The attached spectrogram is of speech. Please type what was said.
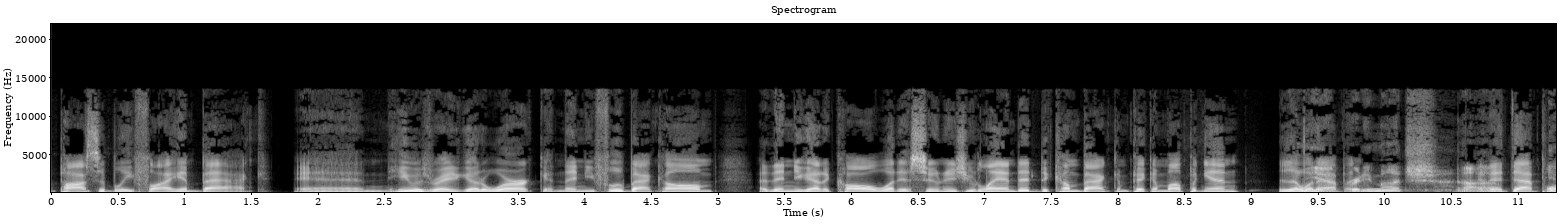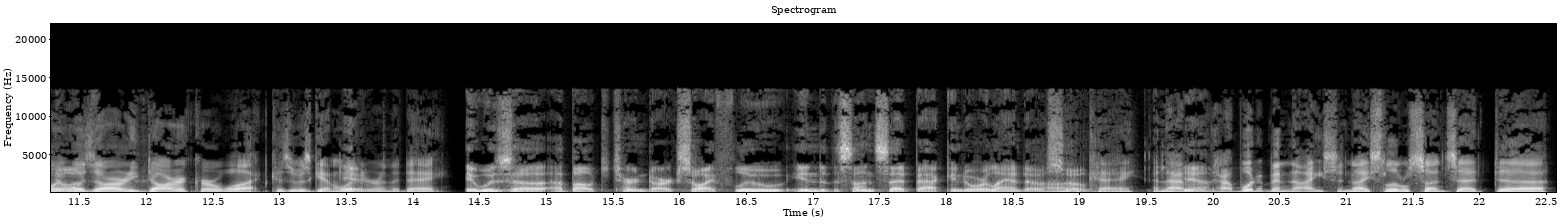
possibly fly him back. And he was ready to go to work, and then you flew back home, and then you got a call. What as soon as you landed to come back and pick him up again? Is that what yeah, happened? pretty much. Uh, And at that you point, know, was it already dark or what? Because it was getting It- later in the day. It was uh, about to turn dark, so I flew into the sunset back into Orlando. so okay, and that yeah. that would have been nice, a nice little sunset uh,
